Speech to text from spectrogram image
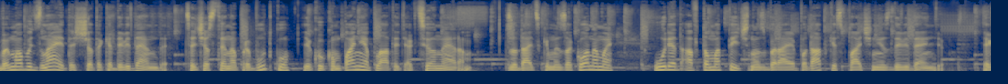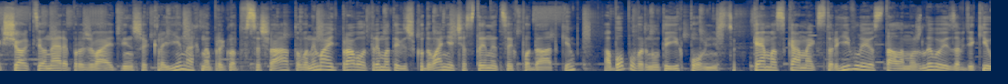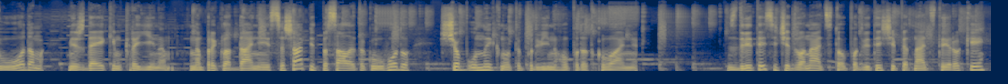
Ви, мабуть, знаєте, що таке дивіденди. Це частина прибутку, яку компанія платить акціонерам. За датськими законами уряд автоматично збирає податки, сплачені з дивідендів. Якщо акціонери проживають в інших країнах, наприклад в США, то вони мають право отримати відшкодування частини цих податків або повернути їх повністю. Кема з камекс торгівлею стала можливою завдяки угодам між деяким країнам. Наприклад, Данія і США підписали таку угоду, щоб уникнути подвійного податкування. З 2012 по 2015 роки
